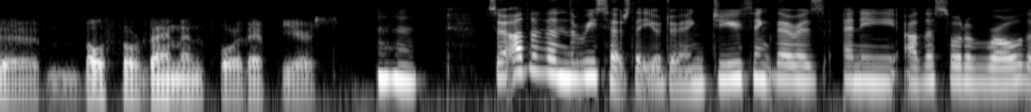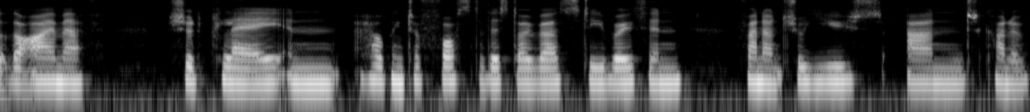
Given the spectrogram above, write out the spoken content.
uh, both for them and for their peers. Mm-hmm. So, other than the research that you're doing, do you think there is any other sort of role that the IMF should play in helping to foster this diversity, both in financial use and kind of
